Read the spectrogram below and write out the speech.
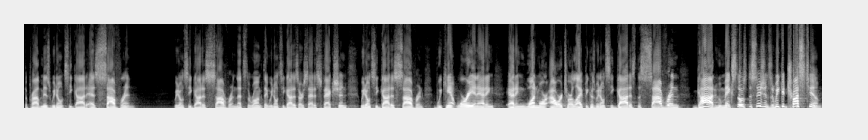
the problem is we don't see God as sovereign. We don't see God as sovereign. That's the wrong thing. We don't see God as our satisfaction. We don't see God as sovereign. If we can't worry in adding, adding one more hour to our life because we don't see God as the sovereign God who makes those decisions and we can trust Him.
